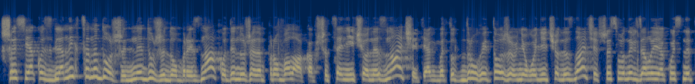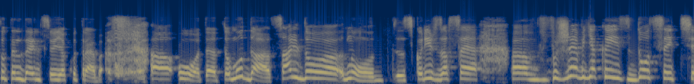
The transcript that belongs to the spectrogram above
щось якось для них це не дуже не дуже добрий знак. Один уже пробалакав, що це нічого не значить. Якби тут другий теж в нього нічого не значить. Щось вони взяли якусь не ту тенденцію, яку треба. А, От е, тому да, сальдо, ну скоріш за все, е, вже в якийсь досить.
